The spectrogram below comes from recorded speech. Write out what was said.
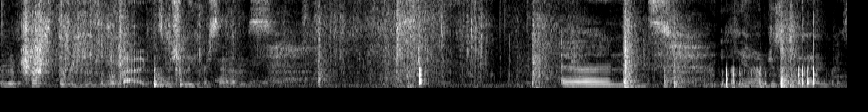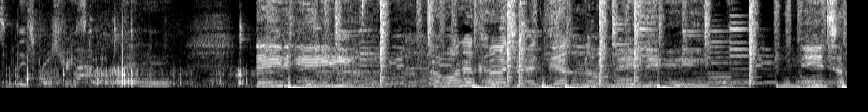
And of course the reusable bag, especially for Sam's. And yeah, I'm just gonna go ahead and put some of these groceries away. Lady, I want a contract, yeah, no, maybe. In the meantime,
